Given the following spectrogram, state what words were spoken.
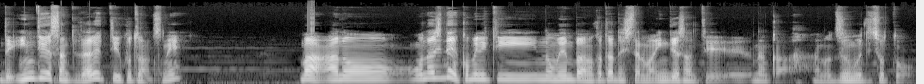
で、インディエさんって誰っていうことなんですね。まあ、あの、同じね、コミュニティのメンバーの方でしたら、まあ、インディエさんって、なんか、あの、ズームでちょっと、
